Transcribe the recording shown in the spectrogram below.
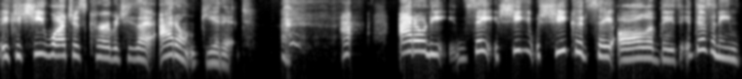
because she watches Curb and she's like, I don't get it. I, I don't e- say she she could say all of these. It doesn't even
